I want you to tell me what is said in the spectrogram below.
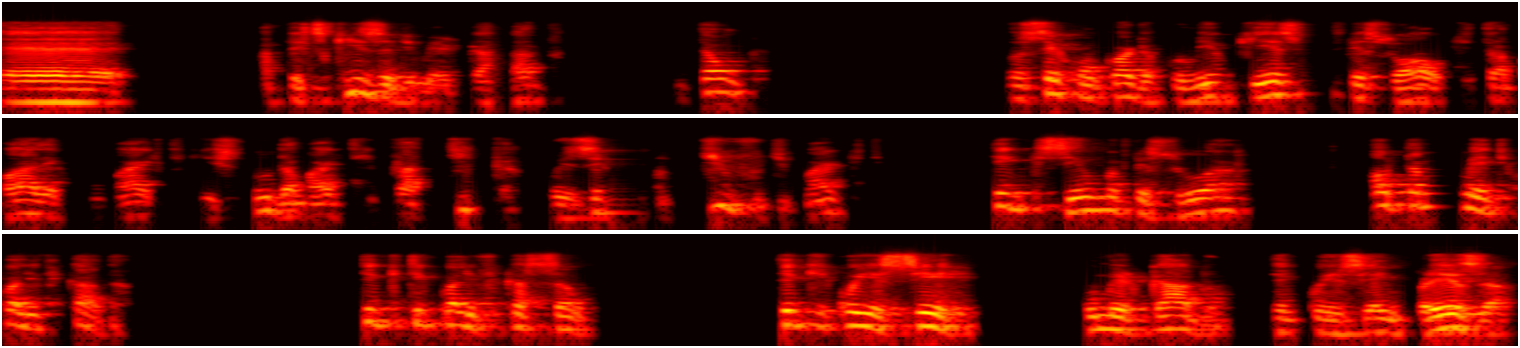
É, a pesquisa de mercado. Então, você concorda comigo que esse pessoal que trabalha com marketing, que estuda marketing, que pratica o executivo de marketing, tem que ser uma pessoa altamente qualificada. Tem que ter qualificação. Tem que conhecer o mercado, tem que conhecer a empresa,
